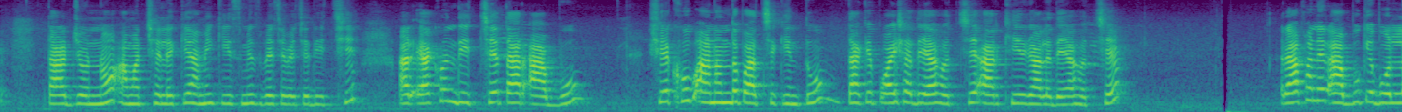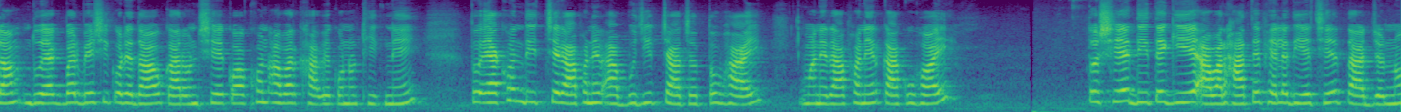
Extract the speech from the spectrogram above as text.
তার জন্য আমার ছেলেকে আমি কিসমিস বেছে বেছে দিচ্ছি। আর এখন দিচ্ছে তার আব্বু। সে খুব আনন্দ পাচ্ছে কিন্তু। তাকে পয়সা দেয়া হচ্ছে আর ক্ষীর গালে দেয়া হচ্ছে। রাফানের আব্বুকে বললাম, দু একবার বেশি করে দাও, কারণ সে কখন আবার খাবে কোনো ঠিক নেই। তো এখন দিচ্ছে রাফানের আব্বুজির চাচাতো ভাই মানে রাফানের কাকু হয়। তো সে দিতে গিয়ে আবার হাতে ফেলে দিয়েছে, তার জন্য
